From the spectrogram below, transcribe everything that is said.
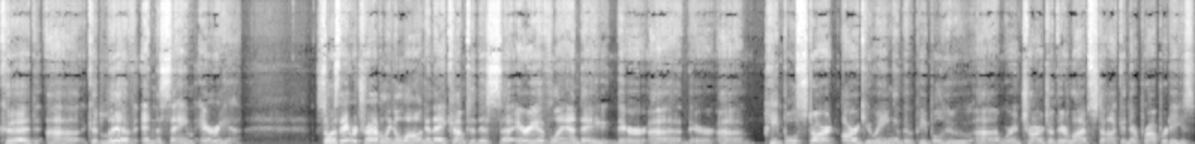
could, uh, could live in the same area. So as they were traveling along and they come to this uh, area of land, they their uh, their uh, people start arguing. The people who uh, were in charge of their livestock and their properties,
